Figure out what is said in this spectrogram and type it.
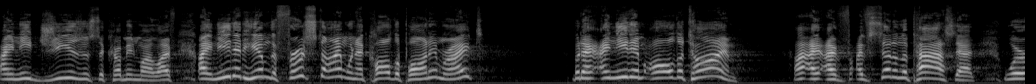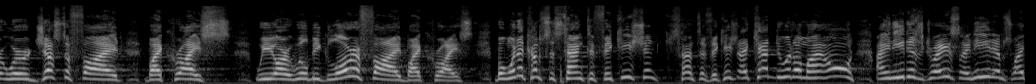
I need Jesus to come in my life. I needed him the first time when I called upon him, right? But I, I need him all the time. I, have I've said in the past that we're, we're justified by Christ. We are, will be glorified by Christ. But when it comes to sanctification, sanctification, I can't do it on my own. I need His grace. I need Him. So I,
